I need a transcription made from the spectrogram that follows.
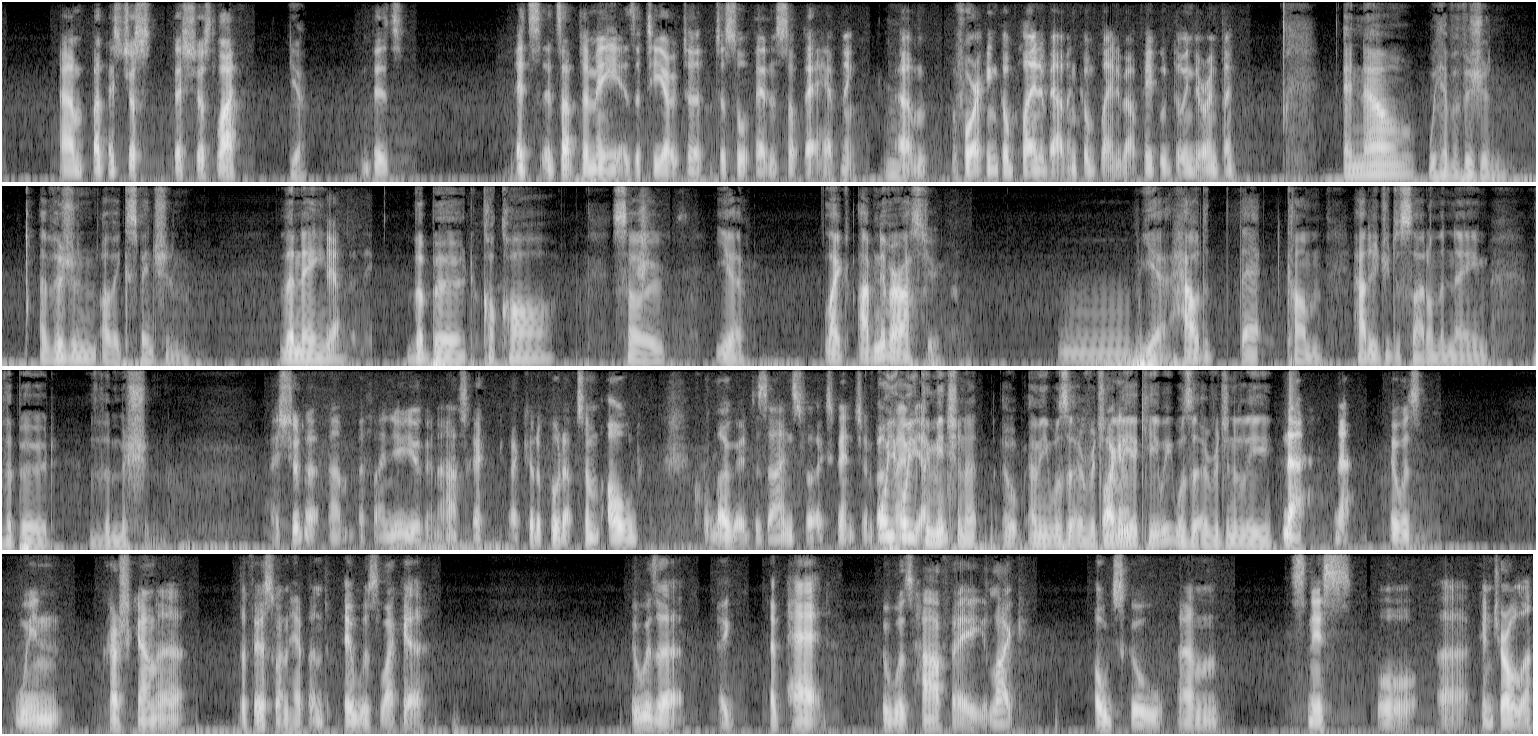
Um, but that's just that's just life. Yeah. There's it's it's up to me as a TO to to sort that and stop that happening. Mm. Um, before I can complain about and complain about people doing their own thing. And now we have a vision, a vision of expansion. The name, Yeah. the bird, caw. So, yeah, like I've never asked you, yeah, how did that come? How did you decide on the name, the bird, the mission? I should have, um, if I knew you were going to ask, I, I could have pulled up some old logo designs for expansion. But Or you, or you I- can mention it. Oh, I mean, was it originally can- a Kiwi? Was it originally? Nah, nah. It was when Crush Counter, the first one happened. It was like a, it was a a, a pad. It was half a like old school um, SNES or uh, controller,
